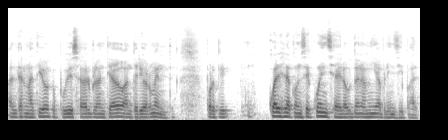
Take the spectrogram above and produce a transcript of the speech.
alternativa que pudiese haber planteado anteriormente. Porque, ¿cuál es la consecuencia de la autonomía principal?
